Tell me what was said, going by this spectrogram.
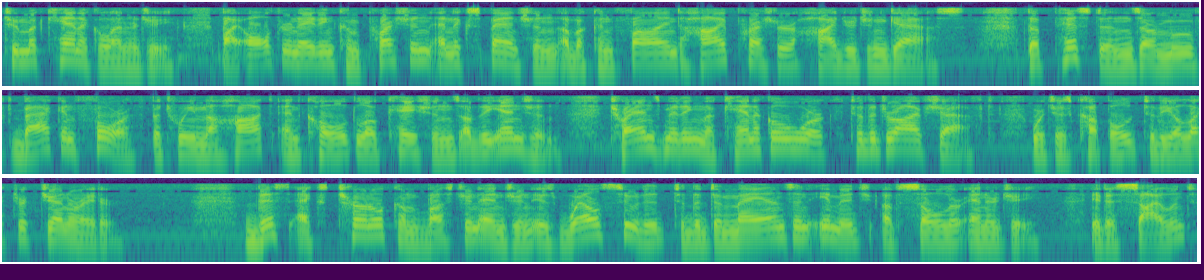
to mechanical energy by alternating compression and expansion of a confined high-pressure hydrogen gas. The pistons are moved back and forth between the hot and cold locations of the engine, transmitting mechanical work to the drive shaft, which is coupled to the electric generator. This external combustion engine is well suited to the demands and image of solar energy. It is silent,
